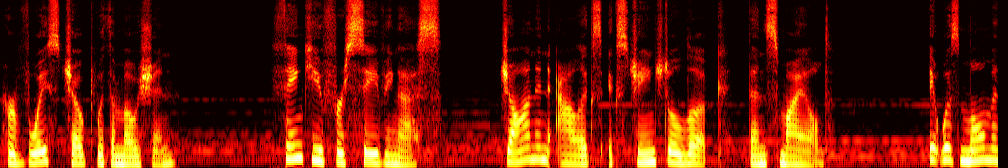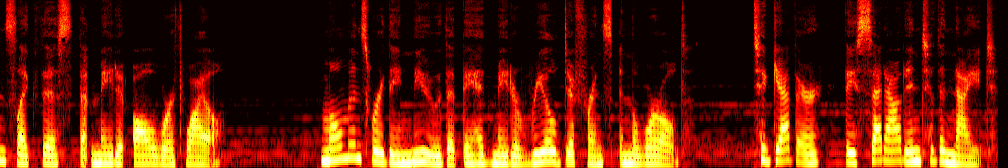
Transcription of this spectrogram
her voice choked with emotion. Thank you for saving us. John and Alex exchanged a look, then smiled. It was moments like this that made it all worthwhile. Moments where they knew that they had made a real difference in the world. Together, they set out into the night,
